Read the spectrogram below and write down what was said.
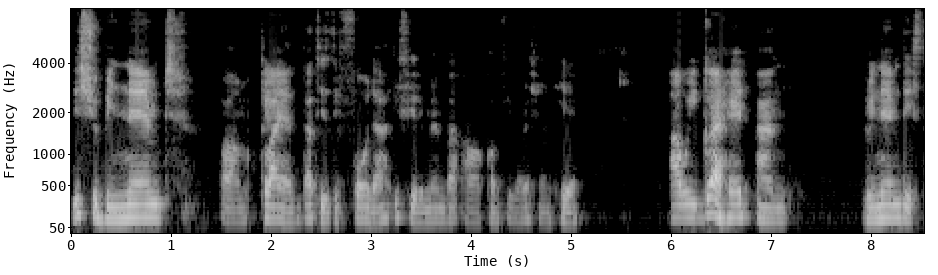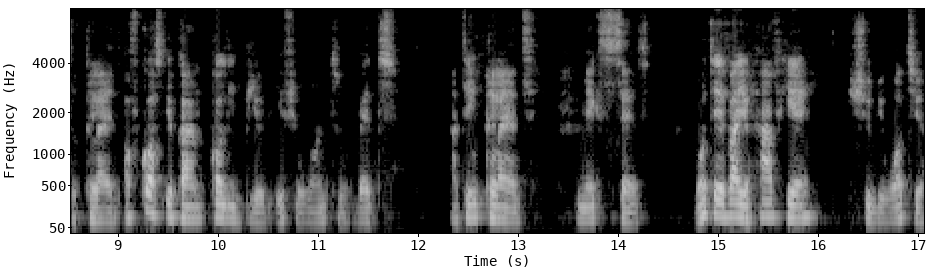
this should be named um, client, that is the folder, if you remember our configuration here. I will go ahead and rename this to client. Of course, you can call it build if you want to, but I think client makes sense. Whatever you have here should be what you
